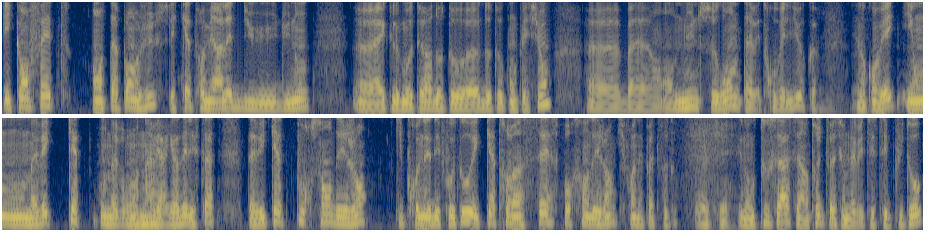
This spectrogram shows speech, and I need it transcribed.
Et qu'en fait, en tapant juste les quatre premières lettres du, nom euh, avec le moteur euh, d'autocomplétion, euh, bah, en une seconde, tu avais trouvé le lieu. Quoi. Et donc on avait, et on avait, quatre, on avait, on avait regardé les stats, tu avais 4% des gens qui prenaient des photos et 96% des gens qui prenaient pas de photos. Ok. Et donc tout ça, c'est un truc, tu vois, si on l'avait testé plus tôt,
